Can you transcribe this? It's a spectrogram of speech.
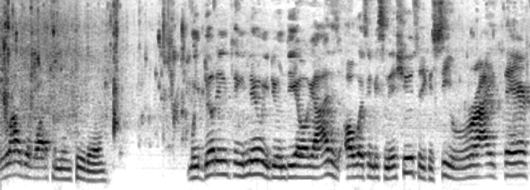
A lot of good water coming through there. When you build anything new and you're doing DIY, there's always gonna be some issues. So you can see right there,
